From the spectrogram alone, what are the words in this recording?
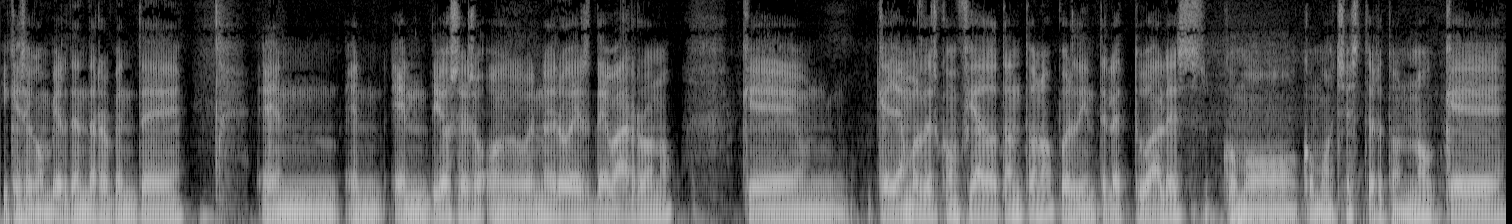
que se convierten de repente en, en, en dioses o en héroes de barro, ¿no? Que, que hayamos desconfiado tanto, ¿no? Pues de intelectuales como, como Chesterton, ¿no? ¿Qué,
